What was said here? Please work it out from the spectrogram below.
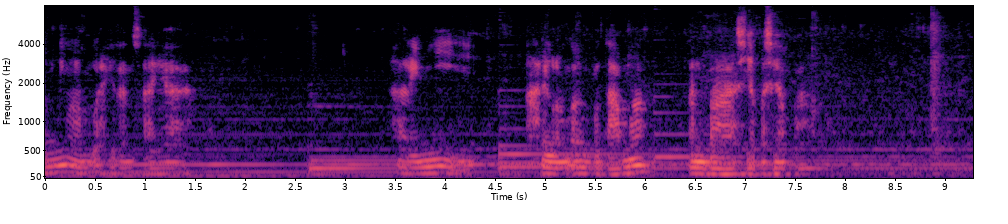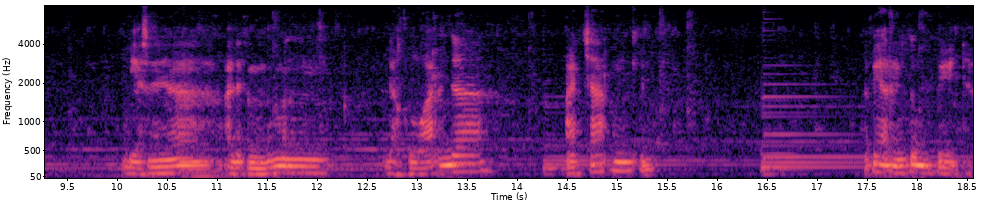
malam ini malam kelahiran saya. Hari ini hari ulang tahun pertama tanpa siapa-siapa. Biasanya ada teman-teman, ada keluarga, pacar mungkin. Tapi hari itu beda.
